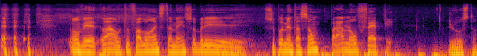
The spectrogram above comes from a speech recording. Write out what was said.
Vamos ver. Ah, tu falou antes também sobre suplementação para NoFap. Justo.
